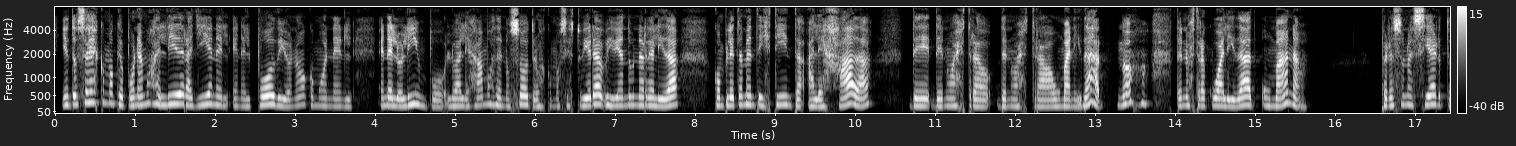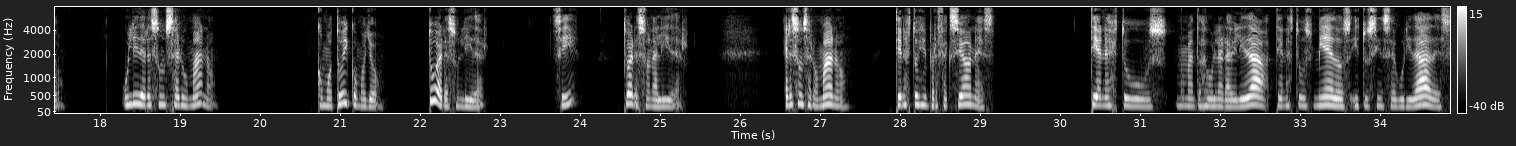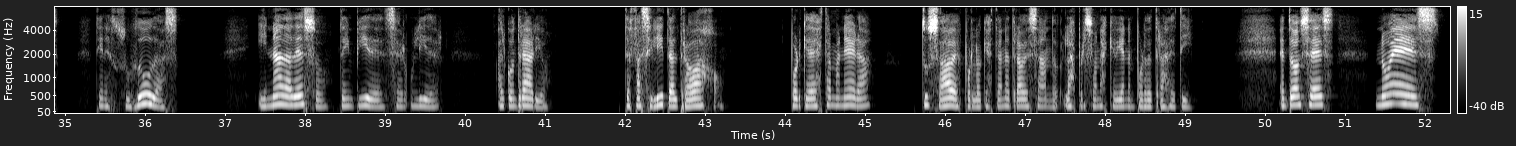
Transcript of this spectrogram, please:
Y entonces es como que ponemos al líder allí en el, en el podio, ¿no? Como en el, en el Olimpo, lo alejamos de nosotros, como si estuviera viviendo una realidad completamente distinta, alejada de, nuestra, de nuestra humanidad, ¿no? De nuestra cualidad humana. Pero eso no es cierto. Un líder es un ser humano, como tú y como yo. Tú eres un líder, ¿sí? Tú eres una líder. Eres un ser humano, tienes tus imperfecciones, tienes tus momentos de vulnerabilidad, tienes tus miedos y tus inseguridades, tienes tus dudas. Y nada de eso te impide ser un líder. Al contrario, te facilita el trabajo, porque de esta manera tú sabes por lo que están atravesando las personas que vienen por detrás de ti. Entonces, no es,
